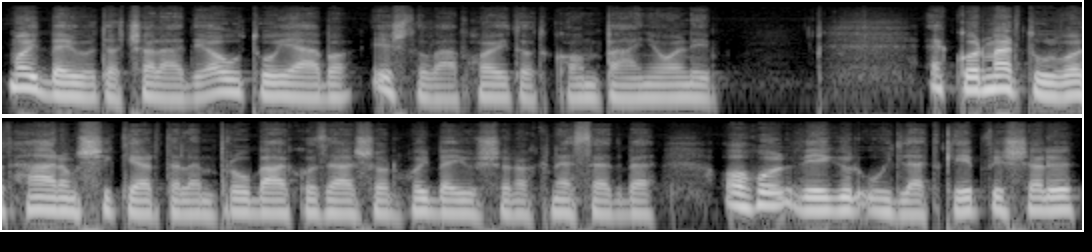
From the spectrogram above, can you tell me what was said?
majd beült a családi autójába, és tovább hajtott kampányolni. Ekkor már túl volt három sikertelen próbálkozáson, hogy bejusson a Knessetbe, ahol végül úgy lett képviselő,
